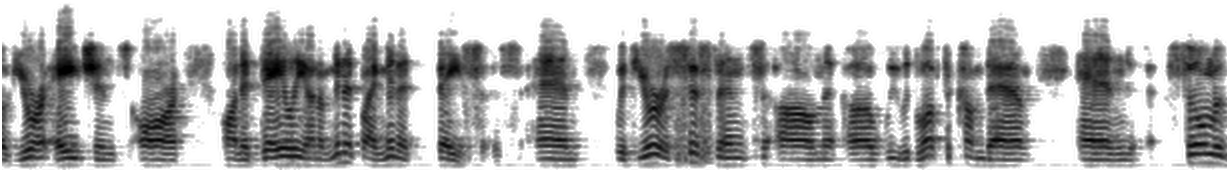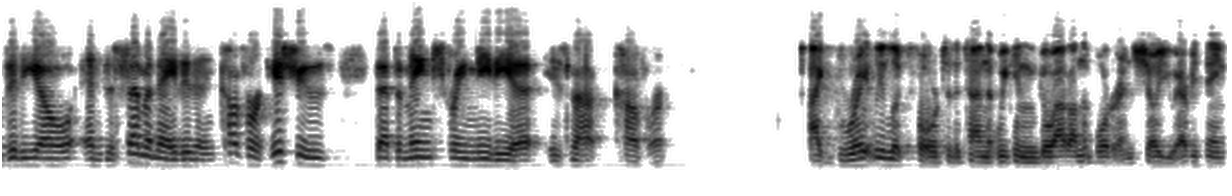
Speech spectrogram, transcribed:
of your agents are on a daily, on a minute by minute basis. And with your assistance, um, uh, we would love to come down and film a video and disseminate it and cover issues that the mainstream media is not covering. I greatly look forward to the time that we can go out on the border and show you everything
